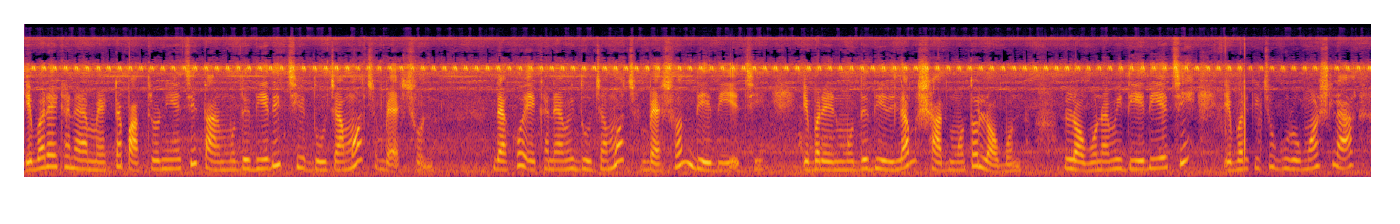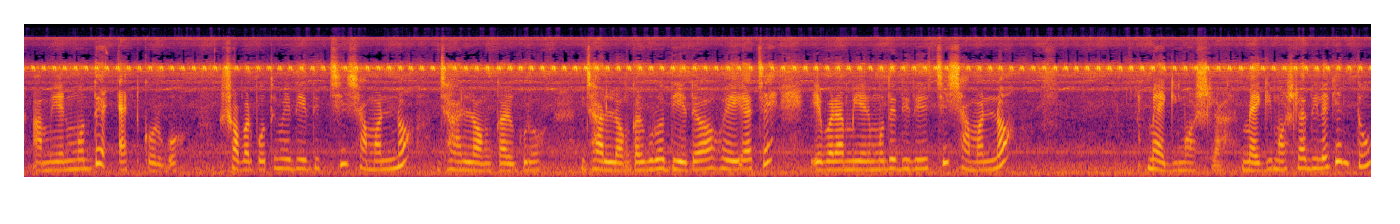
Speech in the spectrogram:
এবারে এখানে আমি একটা পাত্র নিয়েছি, তার মধ্যে দিয়ে দিচ্ছি দু চামচ বেসন। দেখো, এখানে আমি দু চামচ বেসন দিয়ে দিয়েছি। এবার এর মধ্যে দিয়ে দিলাম স্বাদ মতো লবণ। লবণ আমি দিয়ে দিয়েছি। এবার কিছু গুঁড়ো মশলা আমি এর মধ্যে অ্যাড করব। সবার প্রথমে দিয়ে দিচ্ছি সামান্য ঝাল লঙ্কার গুঁড়ো। ঝাল লঙ্কার গুঁড়ো দিয়ে দেওয়া হয়ে গেছে। এবার আমি এর মধ্যে দিয়ে দিচ্ছি সামান্য ম্যাগি মশলা। ম্যাগি মশলা দিলে কিন্তু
